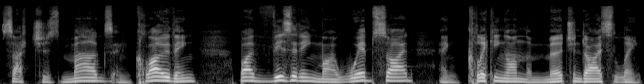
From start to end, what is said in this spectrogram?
such as mugs and clothing, by visiting my website and clicking on the merchandise link.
